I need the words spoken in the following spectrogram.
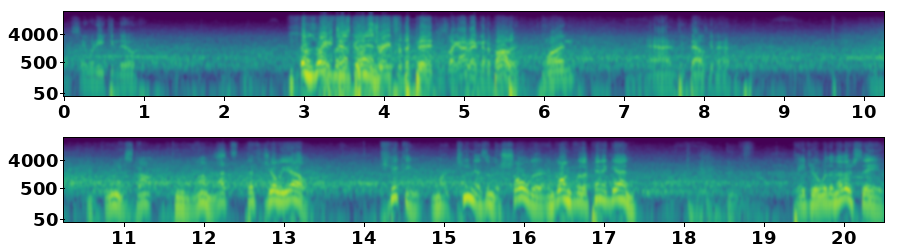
Let's see what he can do. He goes right he for the pin. He just goes straight for the pin. He's like, I'm not even gonna bother. One. Yeah, I didn't think that was gonna happen. Goody, stop. Um, that's that's Joey L. Kicking Martinez in the shoulder and going for the pin again. Pedro with another save.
